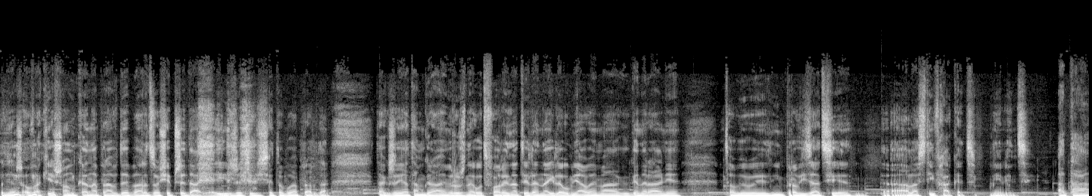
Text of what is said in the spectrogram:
ponieważ owa kieszonka naprawdę bardzo się przydaje i rzeczywiście to była prawda. Także ja tam grałem różne utwory na tyle, na ile umiałem, a generalnie to były improwizacje a la Steve Hackett mniej więcej. A ta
